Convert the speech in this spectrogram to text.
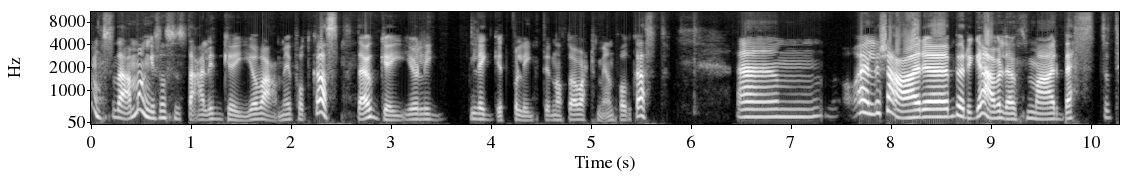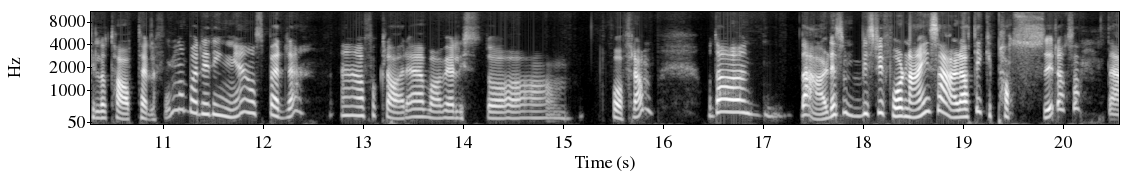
da, så det er mange som syns det er litt gøy å være med i podkast. Det er jo gøy å legge ut på LinkedIn at du har vært med i en podkast. Um, og ellers er uh, Børge er vel den som er best til å ta opp telefonen og bare ringe og spørre. Uh, og forklare hva vi har lyst til å få fram. Og da, da er det, som, Hvis vi får nei, så er det at det ikke passer, altså. Det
